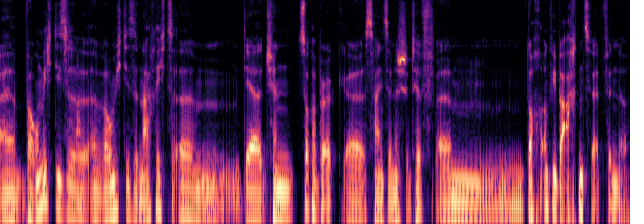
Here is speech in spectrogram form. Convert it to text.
Äh, warum ich diese, äh, warum ich diese Nachricht ähm, der Chen Zuckerberg äh, Science Initiative ähm, doch irgendwie beachtenswert finde,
